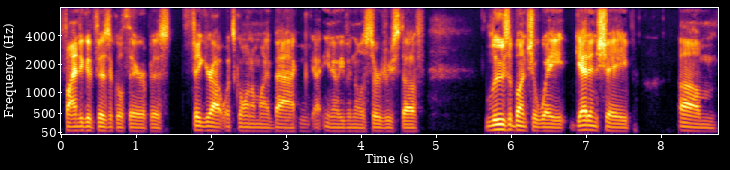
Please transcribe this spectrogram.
find a good physical therapist figure out what's going on my back Mhm. uh, you know even though the surgery stuff lose a bunch of weight get in shape um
